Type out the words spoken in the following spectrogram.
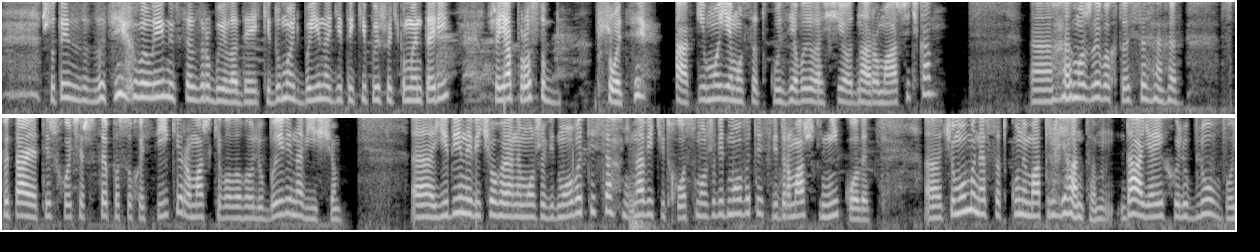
що ти за- ці хвилини все зробила. Деякі думають, бо іноді такі пишуть коментарі, що я просто в шоці. Так, і в моєму садку з'явилася ще одна ромашечка. Е, Можливо, хтось спитає, ти ж хочеш все по сухостійки, ромашки вологолюбиві, навіщо? Е, Єдине, від чого я не можу відмовитися, і навіть від хост можу відмовитись, від ромашок ніколи. Е, Чому мене в садку нема троянд? Да, я їх люблю в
